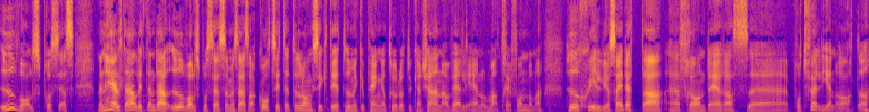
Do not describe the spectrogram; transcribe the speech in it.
urvalsprocess. Men helt ärligt den där urvalsprocessen med så här, så här, kortsiktigt och långsiktigt, hur mycket pengar tror du att du kan tjäna, välj en av de här tre fonderna. Hur skiljer sig detta eh, från deras eh, portföljgenerator?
